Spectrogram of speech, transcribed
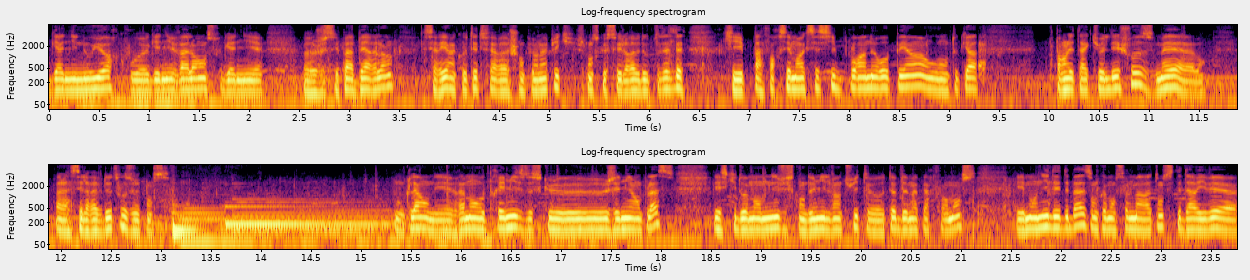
Gagner New York ou euh, gagner Valence ou gagner, euh, je sais pas, Berlin, c'est rien à côté de faire champion olympique. Je pense que c'est le rêve de tout athlète, qui est pas forcément accessible pour un Européen ou en tout cas pas en l'état actuel des choses, mais bon, voilà, c'est le rêve de tous, je pense. Donc là, on est vraiment aux prémices de ce que j'ai mis en place et ce qui doit m'emmener jusqu'en 2028 au top de ma performance. Et mon idée de base en commençant le marathon, c'était d'arriver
